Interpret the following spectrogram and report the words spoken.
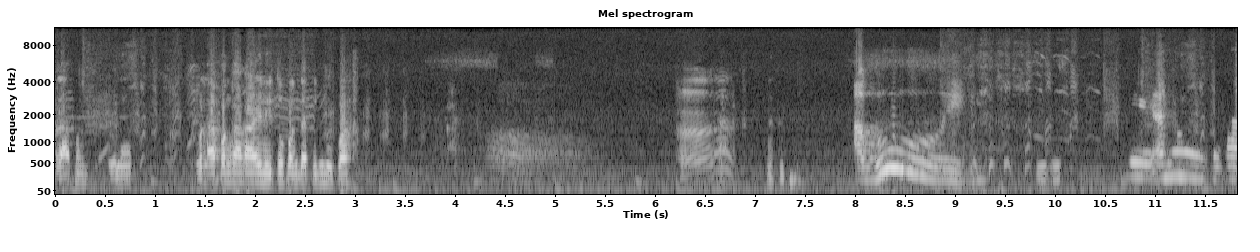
Wala pang wala wala pang kakain ito pagdating mo pa. Agoy! Eh, ano, baka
